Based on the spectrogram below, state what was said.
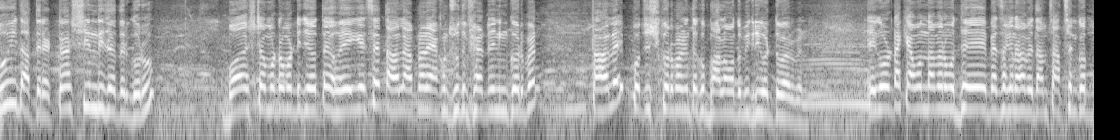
দুই দাঁতের একটা সিন্ধি জাতের গরু। বয়সটা মোটামুটি যেহেতু হয়ে গেছে তাহলে আপনারা এখন শুধু ফ্যাটেনিং করবেন তাহলে পঁচিশ কোরবানিতে খুব ভালো মতো বিক্রি করতে পারবেন। এই গরুটা কেমন দামের মধ্যে বেচা কেনা হবে? দাম চাচ্ছেন কত?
